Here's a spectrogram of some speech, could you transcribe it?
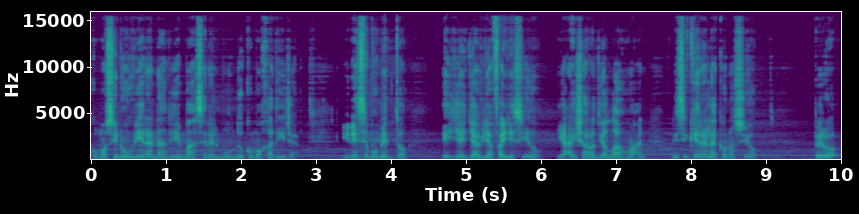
como si no hubiera nadie más en el mundo como Khadija. Y en ese momento, ella ya había fallecido y Aisha radiallahu an ni siquiera la conoció. Pero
